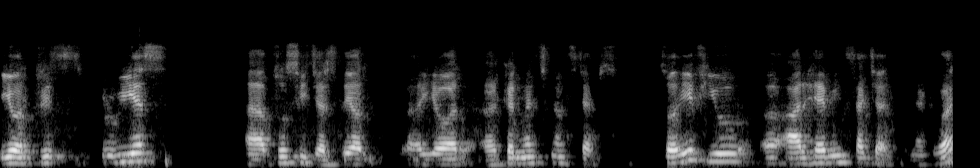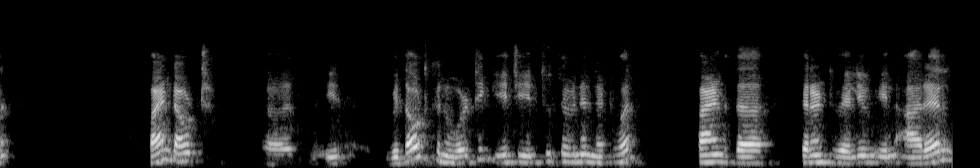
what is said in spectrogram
your previous procedures. They are uh, your uh, conventional steps. So if you uh, are having such a network, find out it, without converting it into Thevenin network, find the current value in RL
